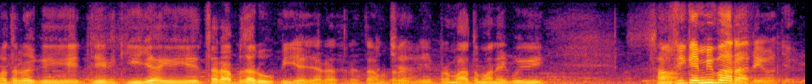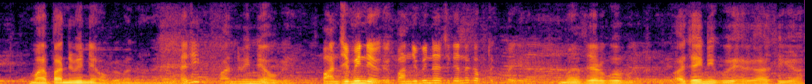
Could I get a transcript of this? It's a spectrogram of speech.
ਮਤਲਬ ਕਿ ਜਿਹੜੀ ਚੀਜ਼ ਹੈਗੀ ਇਹ ਤਾਂ ਰੱਬ ਦਾ ਰੂਪ ਹੀ ਹੈ ਯਾਰ ਅਸਲ ਤਾਂ ਮਤਲਬ ਇਹ ਪ੍ਰਮਾਤਮਾ ਨੇ ਕੋਈ ਸਾਂ ਤੁਸੀਂ ਕਿੰਨੀ ਵਾਰ ਆ ਰਹੇ ਹੋ ਅੱਜ? ਮੈਂ 5 ਮਹੀਨੇ ਹੋ ਗਏ ਮੈਨੂੰ। ਹਾਂਜੀ? 5 ਮਹੀਨੇ ਹੋ ਗਏ। 5 ਮਹੀਨੇ ਹੋ ਗਏ। 5 ਮਹੀਨਿਆਂ ਚ ਕਹਿੰਦਾ ਕਬ ਤੱਕ ਪੈ ਗਿਆ? ਮੈਂ ਯਾਰ ਕੋਈ ਅਜੇ ਹੀ ਨਹੀਂ ਕੋਈ ਹੈਗਾ ਸੀਗਾ।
